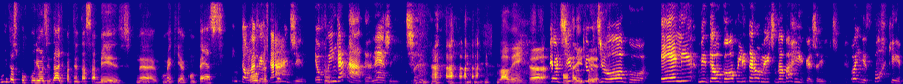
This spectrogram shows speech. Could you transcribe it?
Muitas por curiosidade, para tentar saber né, como é que acontece. Então, na verdade, eu fui hum. enganada, né, gente? Lá vem. Ah, eu digo aí, que Fê. o Diogo ele me deu o golpe literalmente da barriga, gente. Foi isso. Por quê?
